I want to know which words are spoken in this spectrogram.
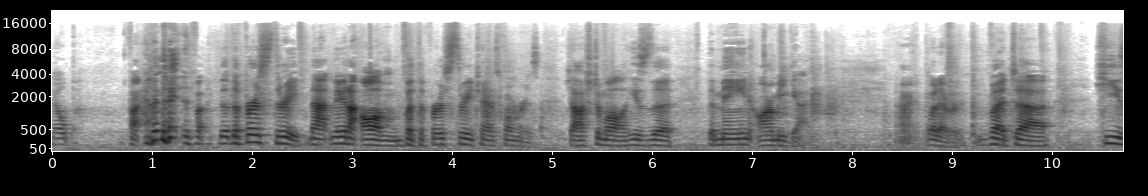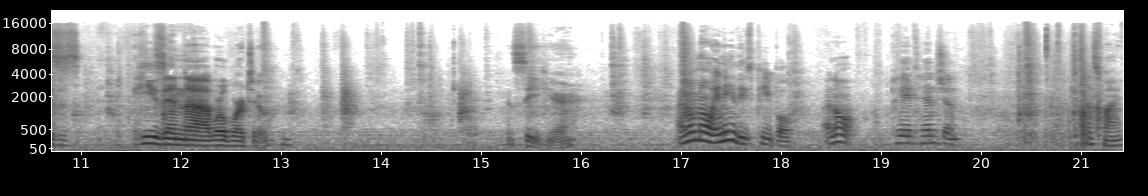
Nope. Fine. the, the first three, not maybe not all of them, but the first three Transformers. Josh Duhamel, he's the the main army guy. All right, whatever. But uh, he's he's in uh, World War II. Let's see here. I don't know any of these people. I don't pay attention. That's fine.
